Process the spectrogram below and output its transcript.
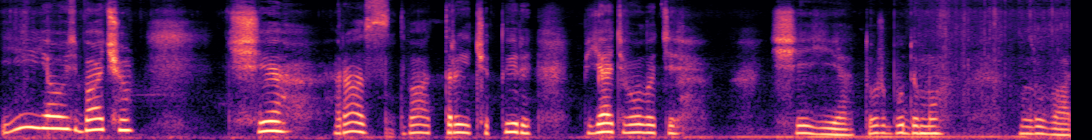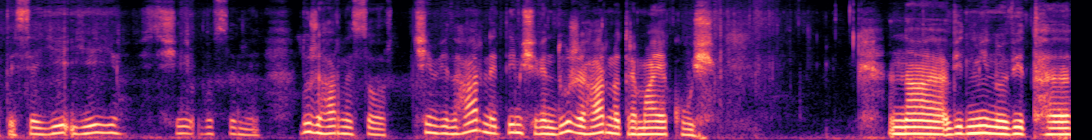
І я ось бачу ще раз, два, три, чотири, п'ять волоті ще є. Тож будемо милуватися. Є, її ще восени. Дуже гарний сорт. Чим він гарний, тим, що він дуже гарно тримає кущ. На відміну від е,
